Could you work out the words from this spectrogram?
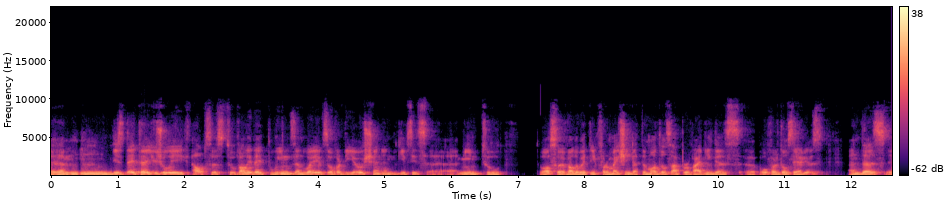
Um, this data usually helps us to validate winds and waves over the ocean and gives us a, a mean to, to also evaluate the information that the models are providing us uh, over those areas and thus uh,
